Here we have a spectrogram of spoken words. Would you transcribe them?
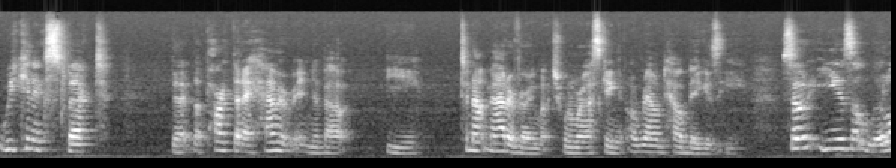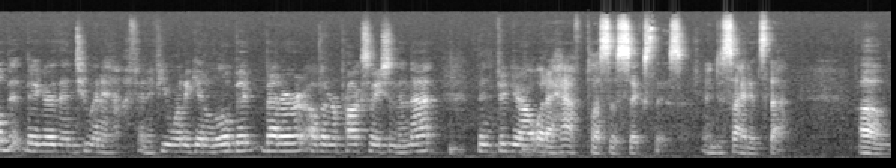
we can expect that the part that I haven't written about E to not matter very much when we're asking around how big is E. So E is a little bit bigger than two and a half. And if you want to get a little bit better of an approximation than that, then figure out what a half plus a sixth is and decide it's that. Um,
